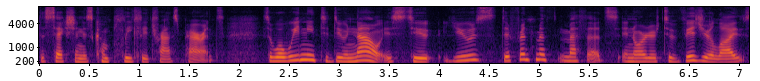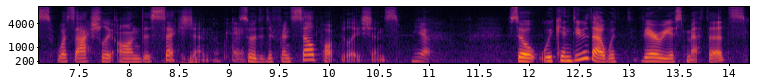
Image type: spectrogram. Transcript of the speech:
the section is completely transparent. So what we need to do now is to use different me methods in order to visualize what's actually on this section. Okay. So the different cell populations. Yeah. So we can do that with various methods.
